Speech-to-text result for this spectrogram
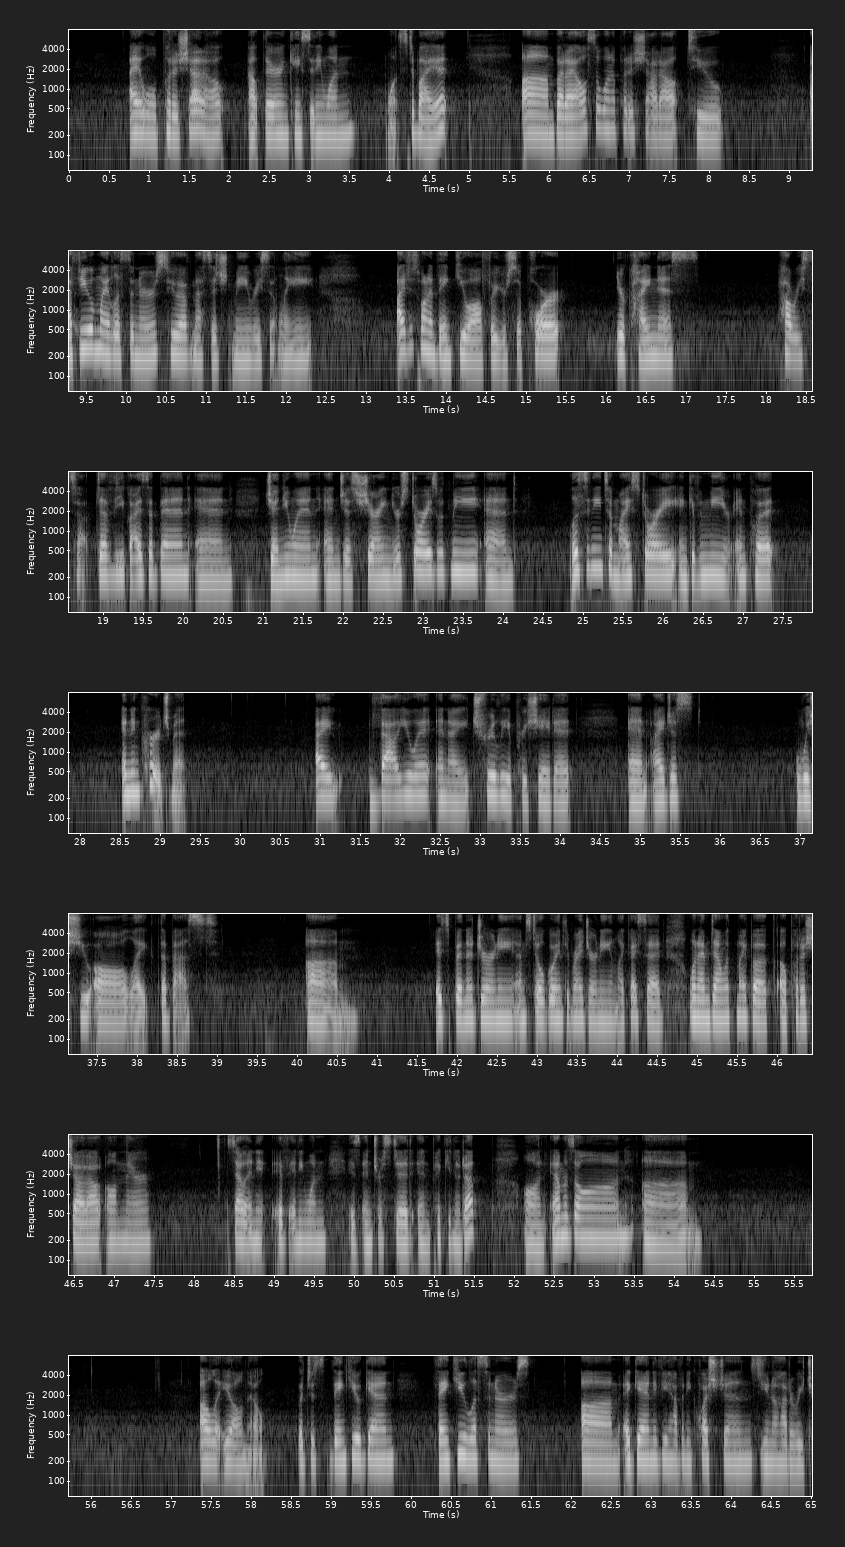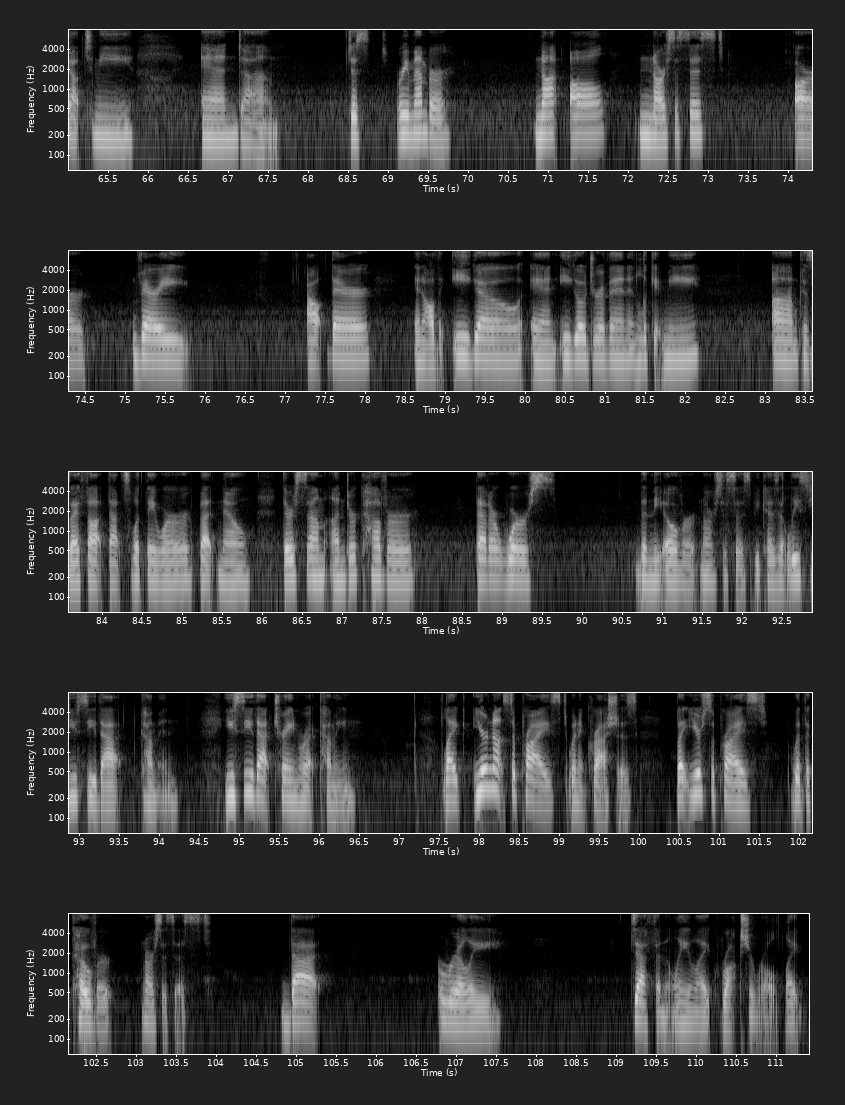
I will put a shout out out there in case anyone wants to buy it. Um, but I also want to put a shout out to a few of my listeners who have messaged me recently. I just want to thank you all for your support, your kindness, how receptive you guys have been and genuine and just sharing your stories with me and listening to my story and giving me your input and encouragement. I value it and I truly appreciate it. And I just wish you all like the best. Um, it's been a journey. I'm still going through my journey. And like I said, when I'm done with my book, I'll put a shout out on there so, any, if anyone is interested in picking it up on Amazon, um, I'll let you all know. But just thank you again. Thank you, listeners. Um, again, if you have any questions, you know how to reach out to me. And um, just remember not all narcissists are very out there and all the ego and ego driven and look at me because um, I thought that's what they were. But no, there's some undercover that are worse than the overt narcissist because at least you see that coming. You see that train wreck coming. Like you're not surprised when it crashes, but you're surprised with the covert narcissist. That really definitely like rocks your world. Like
